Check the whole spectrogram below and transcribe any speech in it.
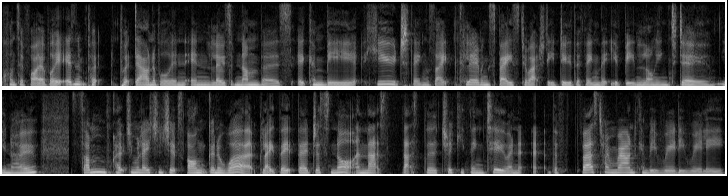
quantifiable it isn't put put downable in in loads of numbers. It can be huge things like clearing space to actually do the thing that you've been longing to do you know? Some coaching relationships aren't going to work like they, they're just not and that's that's the tricky thing too. And uh, the first time round can be really really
